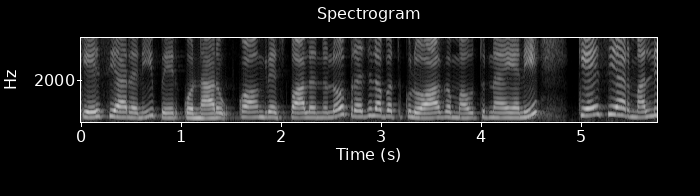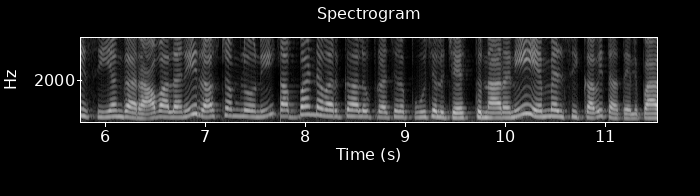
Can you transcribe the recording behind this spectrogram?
కేసీఆర్ అని పేర్కొన్నారు. కాంగ్రెస్ పాలనలో ప్రజల బతుకులు ఆగం అవుతున్నాయని కేసీఆర్ మళ్ళీ సీఎంగా రావాలని రాష్ట్రంలోని తబ్బండ వర్గాలు ప్రజల పూజలు చేస్తున్నారని ఎమ్మెల్సీ కవిత తెలిపారు.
